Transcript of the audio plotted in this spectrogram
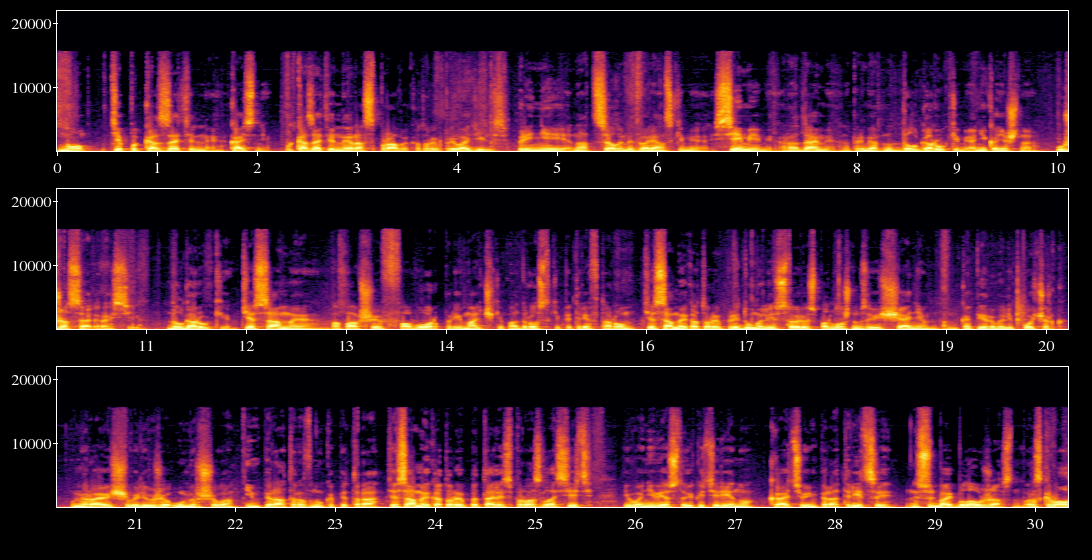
Но те показательные казни, показательные расправы, которые приводились при ней над целыми дворянскими семьями, родами, например, над долгорукими, они, конечно, ужасали Россию. Долгорукие, те самые, попавшие в фавор при мальчике-подростке Петре II, те самые, которые придумали историю с подложным завещанием, там, копировали почерк умирающего или уже умершего императора-внука Петра, те самые, которые пытались провозгласить его невесту Екатерину, Катю, императрицей. И судьба их была ужасна.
